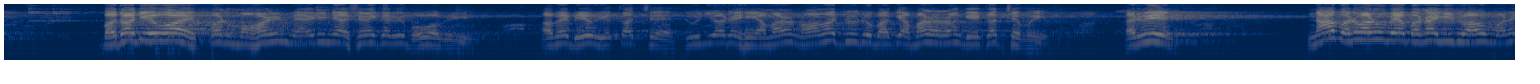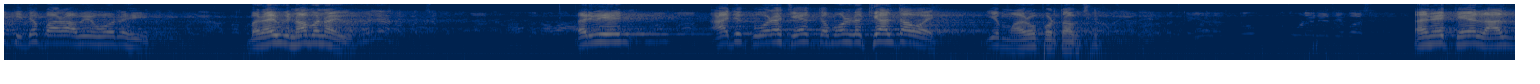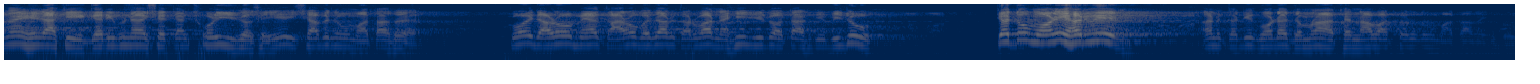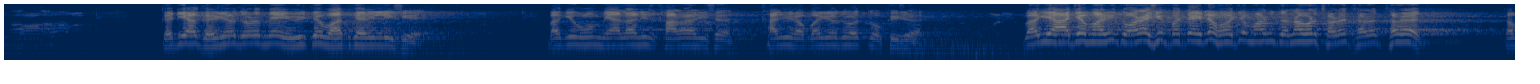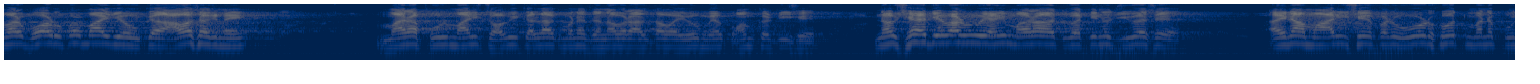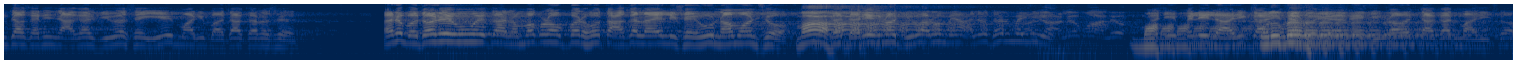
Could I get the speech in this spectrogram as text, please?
બધા દેવ હોય, પણ મોહણી મેળીને અસણી કરવી બહુ અઘરી. અમે બે એક જ છે, જુદીઓ નહીં. અમારું નામ જ જુદું, બાકી અમારો રંગ એક જ છે ભાઈ. અરવિંદ, ના બનવાનું મેં બનાવી દીધું. આવું મને કીધે પાર આવે એવો નહીં. બનાવ્યું કે ના બનાવ્યું? અરવિંદ, આજે કોરા ચેક તમને લખી આલતા હોય. એ મારો પ્રતાપ છે. અને તે લાલ નહીં રાખી, ગરીબને છે ત્યાં છોડી દીધો છે. એ હિસાબે હું માતા છે. કોઈ દાડો મેં કારો બજાર કરવા નહીં દીધો અત્યાર સુધી. બીજું, કે તું મોણી હરવી અને કદી ગોડા જમણા હાથે ના વાત કરું તો કદી આ ઘણીઓ જોડે મેં એવી રીતે વાત કરેલી છે. બાકી હું મેલાની ખાનારી છે. ખાલી રબારીઓ જોડે ચોખ્ખી છે. બાકી આજે મારી ચોરાશી પતે એટલે હોજે મારું જનાવર થડે થડે થડે જ. તમારું બોર્ડ ઉપર મારી દેવું કે આવે છે કે નહીં? મારા ફૂલ મારી ચોવીસ કલાક મને જનાવર હાલતા હોય એવું મેં કોમ કરતી છે. નવશા દેવાળું અહીં મારા વતીનું જીવે છે. અહીંના મારી છે પણ ઓળખોત મને પૂજા કરીને આગળ જીવે છે એ મારી બાધા કરે છે. અરે બધાને હું એક આ રમકડા ઉપર હોત આગળ આવેલી છે એવું ના માનશો. દરેક નો જીવારો મેં આલ્યો છે ને ભાઈજી. માં. હજી પેલી લારી કાઢી એને જીવડાવવાની તાકાત મારી છે.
